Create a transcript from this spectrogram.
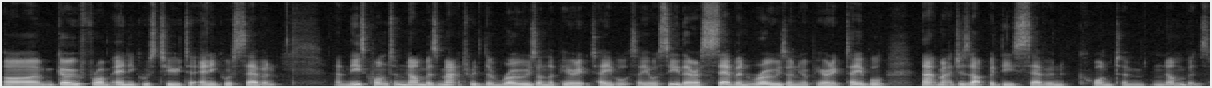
um, go from n equals 2 to n equals 7. And these quantum numbers match with the rows on the periodic table. So you'll see there are seven rows on your periodic table. That matches up with these seven quantum numbers.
